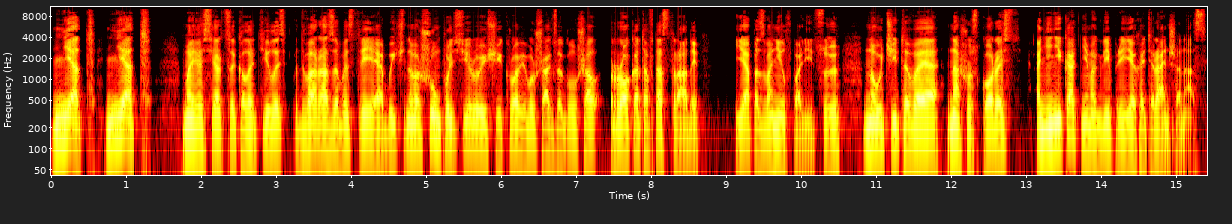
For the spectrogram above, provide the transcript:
Нет! Нет!» Мое сердце колотилось в два раза быстрее обычного, шум пульсирующей крови в ушах заглушал рокот автострады. Я позвонил в полицию, но, учитывая нашу скорость, они никак не могли приехать раньше нас.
